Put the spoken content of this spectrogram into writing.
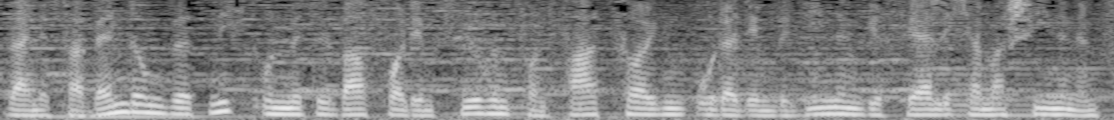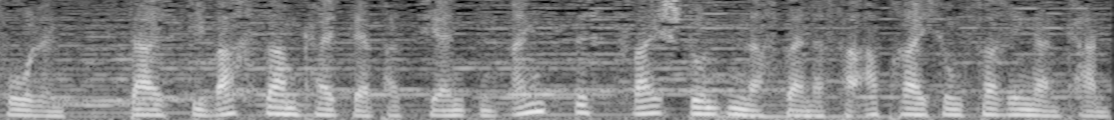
seine Verwendung wird nicht unmittelbar vor dem Führen von Fahrzeugen oder dem Bedienen gefährlicher Maschinen empfohlen, da es die Wachsamkeit der Patienten 1 bis 2 Stunden nach seiner Verabreichung verringern kann.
